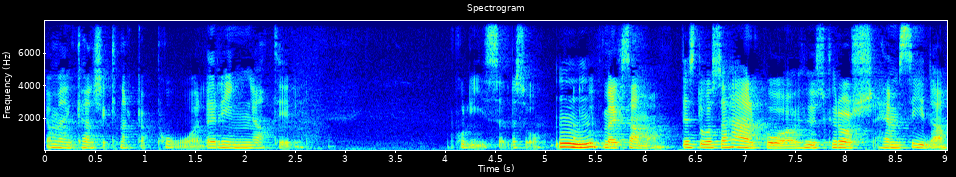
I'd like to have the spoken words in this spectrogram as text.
ja, men kanske knacka på eller ringa till polis eller så. Mm. Uppmärksamma. Det står så här på Huskurage hemsida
